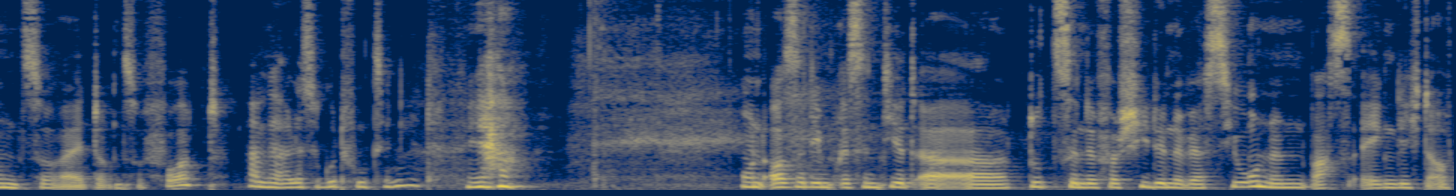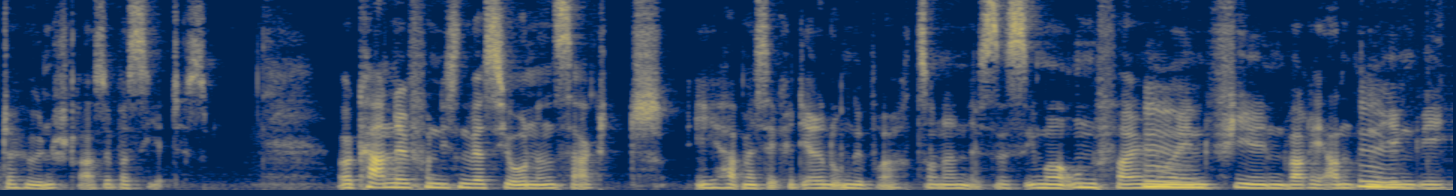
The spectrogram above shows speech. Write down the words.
Und so weiter und so fort. Haben ja alles so gut funktioniert. Ja. Und außerdem präsentiert er äh, Dutzende verschiedene Versionen, was eigentlich da auf der Höhenstraße passiert ist. Aber keine von diesen Versionen sagt, ich habe meine Sekretärin umgebracht, sondern es ist immer Unfall, nur in vielen Varianten irgendwie.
